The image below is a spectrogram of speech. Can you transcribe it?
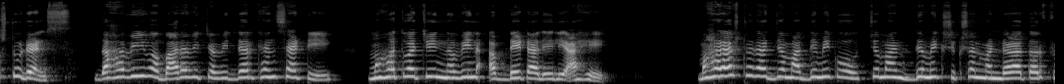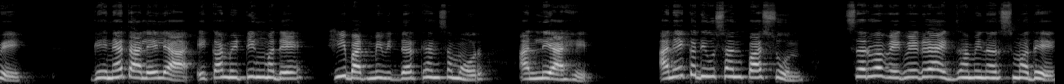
स्टुडंट्स दहावी व बारावीच्या विद्यार्थ्यांसाठी महत्त्वाची नवीन अपडेट आलेली आहे. महाराष्ट्र राज्य माध्यमिक व उच्च माध्यमिक शिक्षण मंडळातर्फे घेण्यात आलेल्या एका मीटिंगमध्ये ही बातमी विद्यार्थ्यांसमोर आणली आहे. अनेक दिवसांपासून सर्व वेगवेगळ्या एक्झामिनर्समध्ये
